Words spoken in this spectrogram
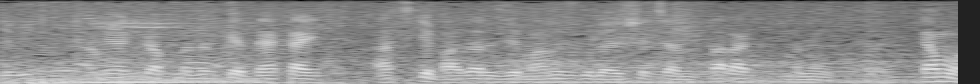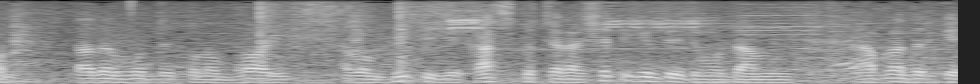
টিভি। আমি একটু আপনাদেরকে দেখাই, আজকে বাজারে যে মানুষগুলো এসেছেন, তারা মানে কেমন? তাদের মধ্যে কোনো ভয় এবং ভীতি যে কাজ করছে না, সেটি কিন্তু ইতিমধ্যে আমি আপনাদেরকে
